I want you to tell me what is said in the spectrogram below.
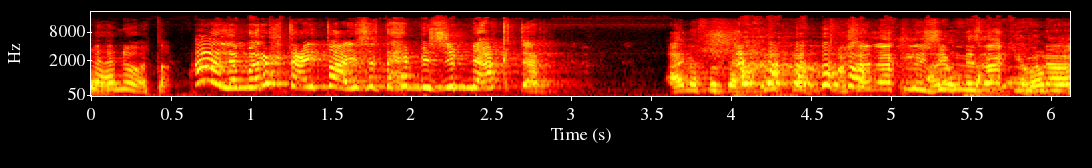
لأنه ط- آه لما رحت على إيطاليا صرت أحب الجبنة أكثر أنا صرت عشان اكل الجبنه زاكي هناك.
